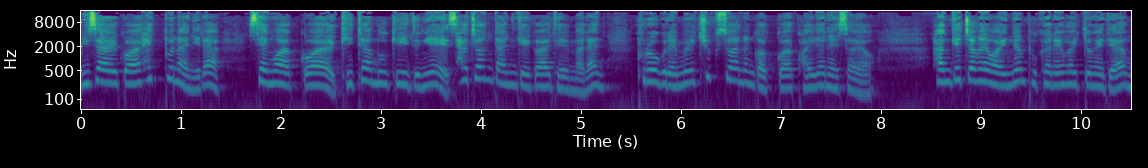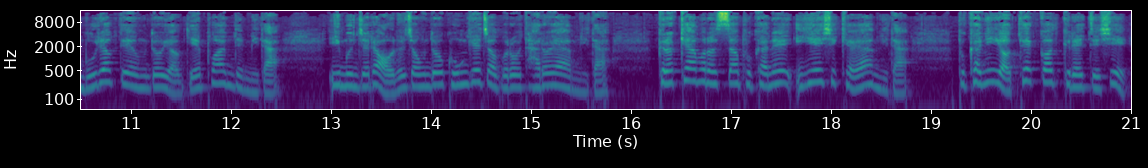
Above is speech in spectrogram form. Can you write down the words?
미사일과 핵뿐 아니라 생화학과 기타 무기 등의 사전 단계가 될 만한 프로그램을 축소하는 것과 관련해서요. 한계점에 와 있는 북한의 활동에 대한 무력 대응도 여기에 포함됩니다. 이 문제를 어느 정도 공개적으로 다뤄야 합니다. 그렇게 함으로써 북한을 이해시켜야 합니다. 북한이 여태껏 그랬듯이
